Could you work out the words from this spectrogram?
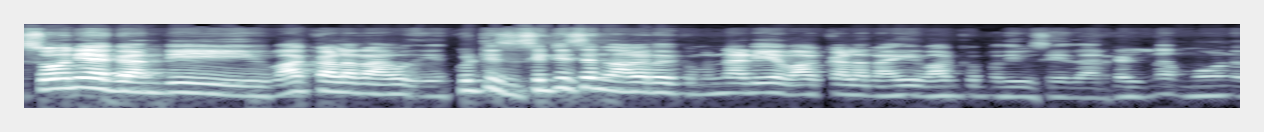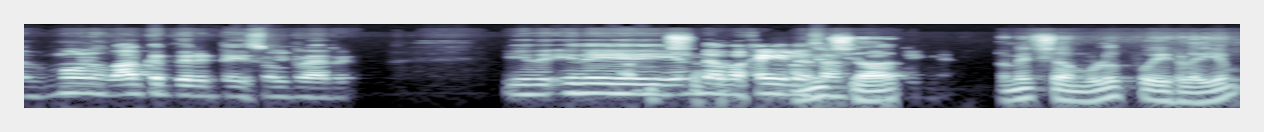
சோனியா காந்தி வாக்காளர் ஆகு குட்டி சிட்டிசன் ஆகிறதுக்கு முன்னாடியே வாக்காளராகி வாக்குப்பதிவு செய்தார்கள்னு மூணு மூணு வாக்கு திருட்டை சொல்றாரு. இது இது எந்த வகையில அமித்ஷா முழு பொய்களையும்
